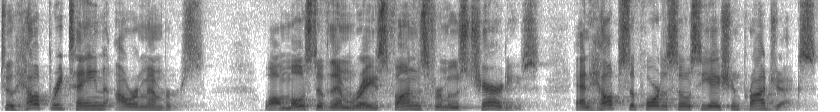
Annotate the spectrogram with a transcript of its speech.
to help retain our members. While most of them raise funds for Moose charities and help support association projects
